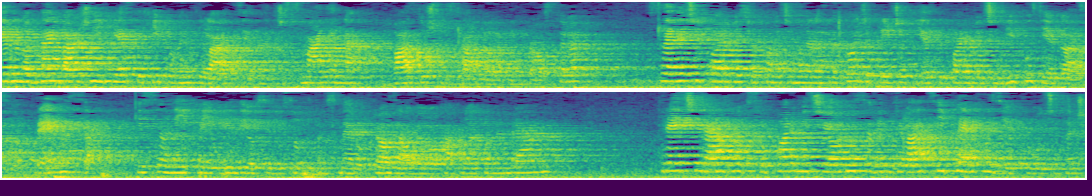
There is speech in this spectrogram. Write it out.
Jedan od najvažnijih jeste hipoventilacija, znači smanjena vazdušnost alveolarnih prostora, Sledeći poremećaj o kome ćemo danas takođe pričati jeste poremećaj difuzije gasova, prenosa kiselnika i ugljen dioksid u suprotnom smeru kroz alveolo-kapilarnu membranu. Treći razlog su poremećaj odnosa ventilacije i perfuzije pluća, znači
